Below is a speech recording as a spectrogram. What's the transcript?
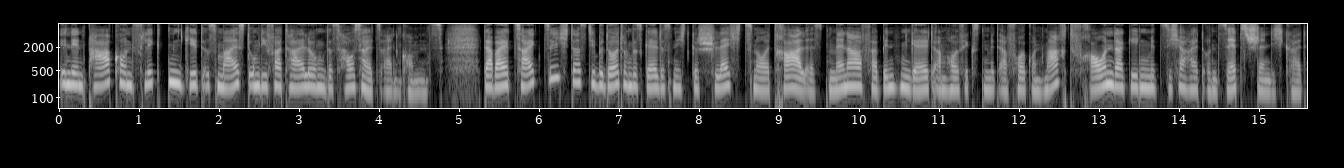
In den Paarkonflikten geht es meist um die Verteilung des Haushaltseinkommens. Dabei zeigt sich, dass die Bedeutung des Geldes nicht geschlechtsneutral ist. Männer verbinden Geld am häufigsten mit Erfolg und Macht, Frauen dagegen mit Sicherheit und Selbstständigkeit,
